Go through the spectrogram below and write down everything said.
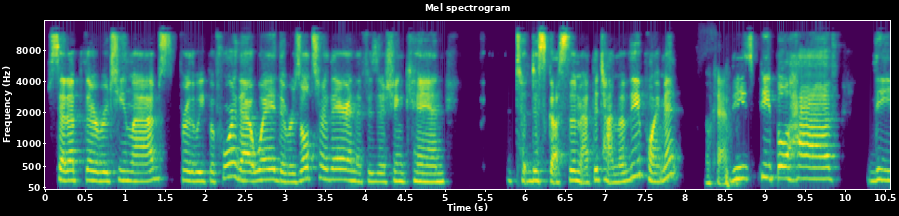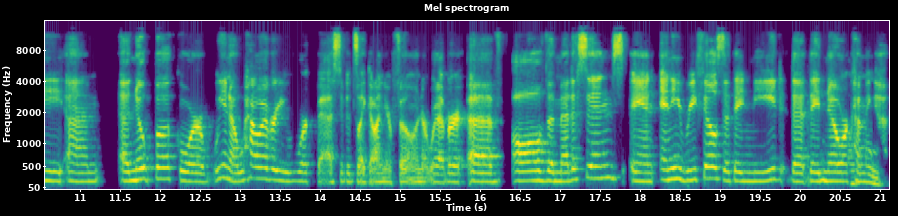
set up their routine labs for the week before. That way, the results are there, and the physician can t- discuss them at the time of the appointment. Okay. These people have the um, a notebook or you know however you work best if it's like on your phone or whatever of all the medicines and any refills that they need that they know are coming oh. up.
